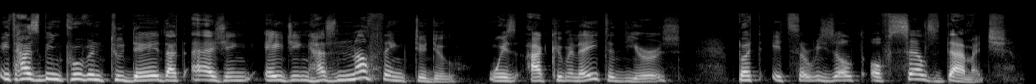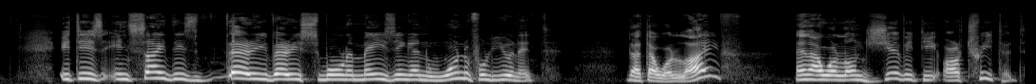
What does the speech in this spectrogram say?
It has been proven today that aging, aging has nothing to do with accumulated years, but it's a result of cells damage. It is inside this very, very small, amazing and wonderful unit that our life and our longevity are treated.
